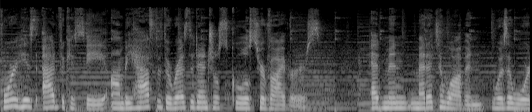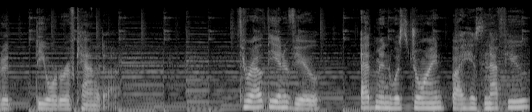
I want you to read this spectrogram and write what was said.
for his advocacy on behalf of the residential school survivors. Edmund Metatawabin was awarded the Order of Canada. Throughout the interview, Edmund was joined by his nephew,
